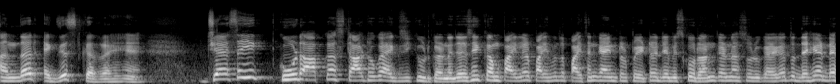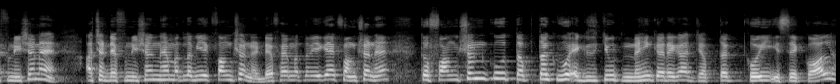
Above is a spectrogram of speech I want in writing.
अंदर एग्जिस्ट कर रहे हैं। जैसे ही कोड आपका स्टार्ट होगा एग्जीक्यूट करना, जैसे ही कंपाइलर पाइथन मतलब पाइथन का इंटरप्रेटर जब इसको रन करना शुरू करेगा तो देखिए डेफिनेशन है। अच्छा डेफिनेशन है मतलब ये एक फ़ंक्शन है। डेफ है मतलब ये क्या एक फ़ंक्शन है? तो फ़ंक्शन को तब तक वो एग्जीक्यूट नहीं करेगा जब तक कोई इसे कॉल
